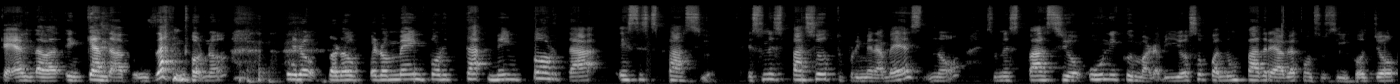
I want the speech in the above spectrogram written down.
¿Qué, andaba, ¿en qué andaba pensando, no? Pero, pero, pero me importa, me importa ese espacio es un espacio tu primera vez, ¿no? Es un espacio único y maravilloso cuando un padre habla con sus hijos. Yo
